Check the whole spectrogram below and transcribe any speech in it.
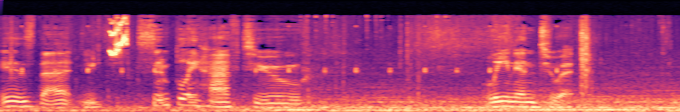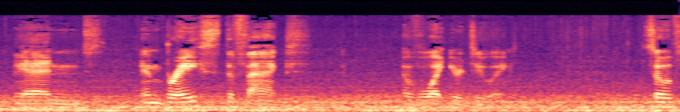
is that you simply have to lean into it and embrace the fact of what you're doing. So if,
